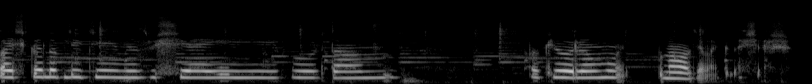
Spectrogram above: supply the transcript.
Başka alabileceğimiz bir şey buradan bakıyorum. Bunu alacağım arkadaşlar.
